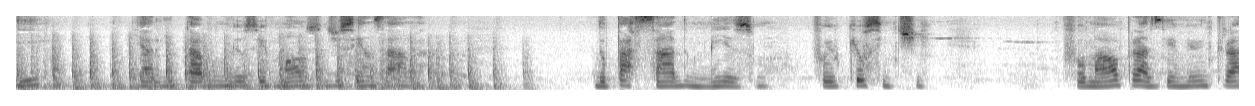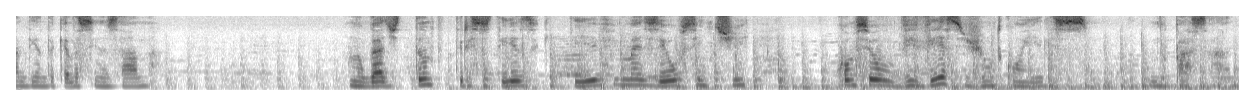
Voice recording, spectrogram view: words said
e que ali estavam meus irmãos de senzala, do passado mesmo. Foi o que eu senti. Foi o maior prazer meu entrar dentro daquela senzala. Um lugar de tanta tristeza que teve, mas eu senti como se eu vivesse junto com eles no passado.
